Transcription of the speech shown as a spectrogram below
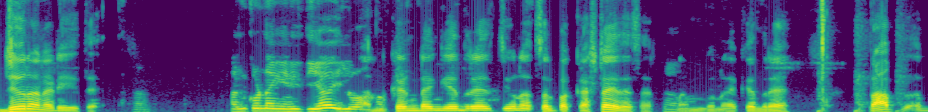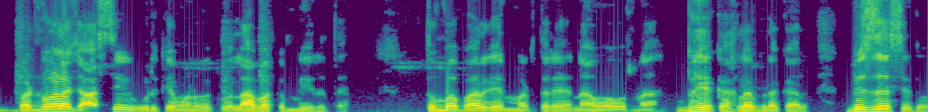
ಜೀವನ ನಡೆಯುತ್ತೆ. ಅನ್ಕೊಂಡಂಗೆ ಇಲ್ವಾ? ಅನ್ಕೊಂಡಂಗೆ ಅಂದ್ರೆ ಜೀವನ ಸ್ವಲ್ಪ ಕಷ್ಟ ಇದೆ ಸರ್ ನಮ್ದು ನಮ್ಗೂ ಯಾಕಂದ್ರೆ ಪ್ರಾಪ್ ಬಂಡವಾಳ ಜಾಸ್ತಿ ಹೂಡಿಕೆ ಮಾಡಬೇಕು ಲಾಭ ಕಮ್ಮಿ ಇರುತ್ತೆ. ತುಂಬಾ ಬಾರ್ಗೇನ್ ಮಾಡ್ತಾರೆ. ನಾವು ಅವ್ರನ್ನ ಬೇಕಲ್ಲ ಬಿಡಕ್ಕಾಗಲ್ಲ. ಬಿಸ್ನೆಸ್ ಇದು.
